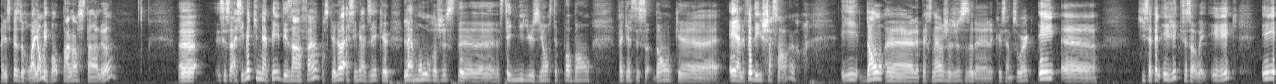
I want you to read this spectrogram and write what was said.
un espèce de royaume. Mais bon, pendant ce temps-là, euh, c'est ça, elle s'est mise à kidnapper des enfants parce que là, elle s'est mise à dire que l'amour, juste, euh, c'était une illusion, c'était pas bon. Fait que c'est ça. Donc, euh, et elle a fait des chasseurs. Et dont euh, le personnage, juste ça, de, de Chris Hemsworth. Et qui s'appelle Eric, c'est ça, oui, Eric. Et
